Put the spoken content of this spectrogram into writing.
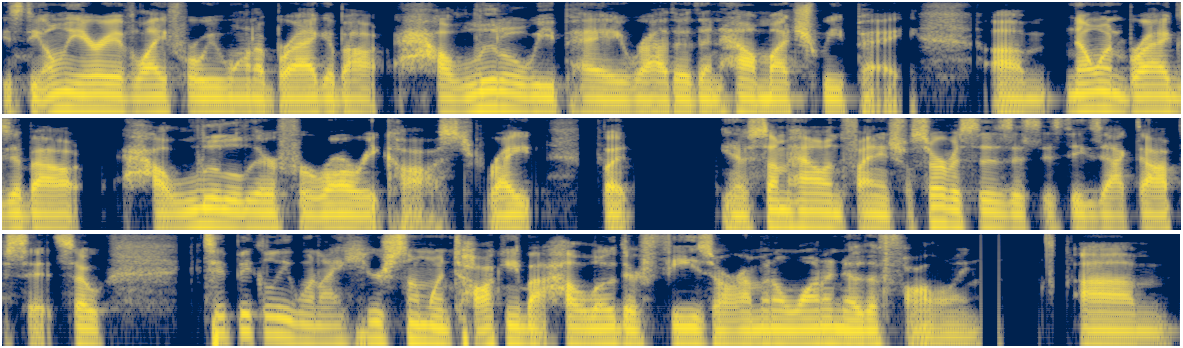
it's the only area of life where we want to brag about how little we pay rather than how much we pay. Um, no one brags about how little their ferrari cost right? But you know somehow in financial services it's, it's, the exact opposite. So typically when i hear someone talking about how low their fees are i'm going to want to know the following. Um,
